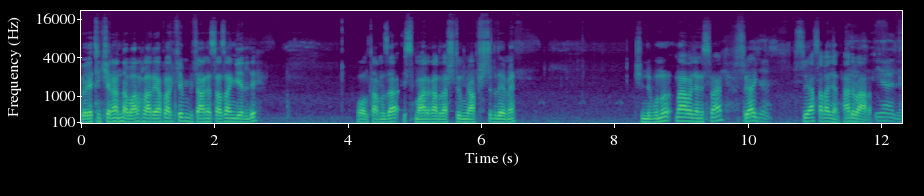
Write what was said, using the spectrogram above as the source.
göletin kenarında balıklar yaparken bir tane sazan geldi. Oltamıza İsmail kardeşliğim yapıştırdı hemen. Şimdi bunu ne yapacaksın İsmail? Suya suya salacaksın. Hadi bakalım. İyi hadi.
